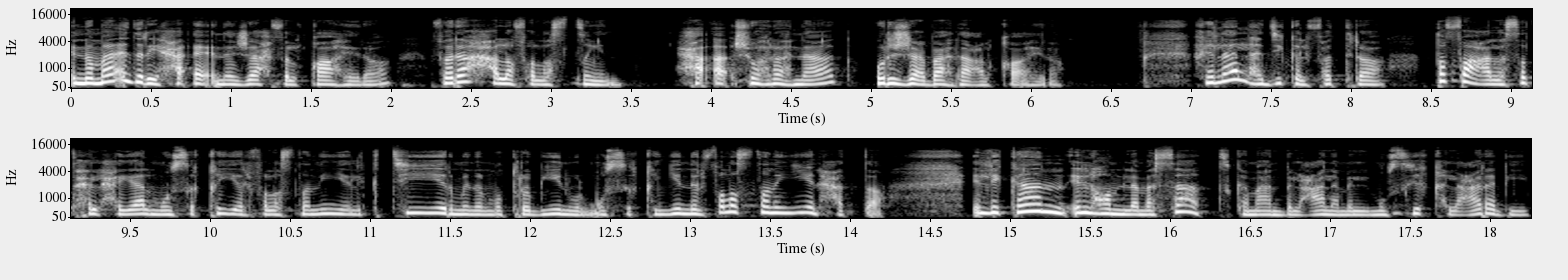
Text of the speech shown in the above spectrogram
إنه ما قدر يحقق نجاح في القاهرة فراح على فلسطين حقق شهرة هناك ورجع بعدها على القاهرة. خلال هديك الفترة طفى على سطح الحياة الموسيقية الفلسطينية الكثير من المطربين والموسيقيين الفلسطينيين حتى اللي كان لهم لمسات كمان بالعالم الموسيقي العربي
